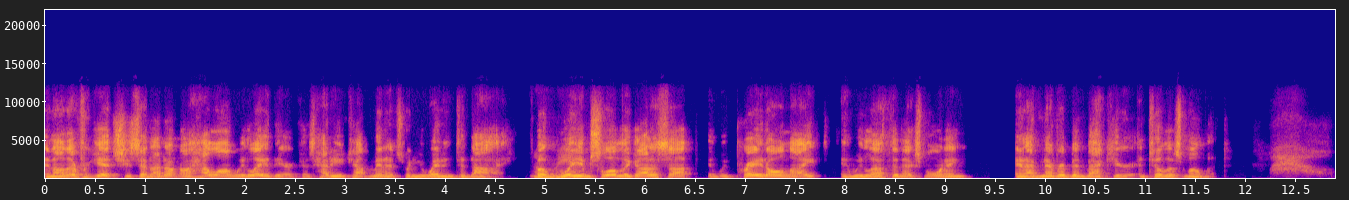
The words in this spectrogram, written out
And I'll never forget, she said, I don't know how long we lay there because how do you count minutes when you're waiting to die? But oh, William slowly got us up and we prayed all night and we left the next morning. And I've never been back here until this moment. Wow.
